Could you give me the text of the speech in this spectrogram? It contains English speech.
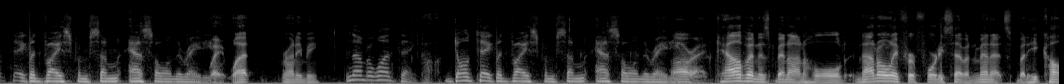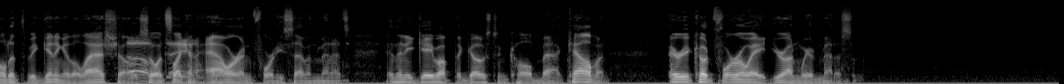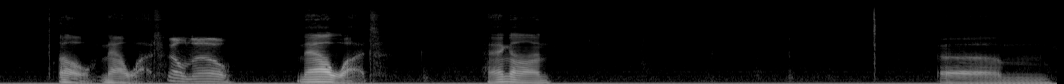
Don't take advice from some asshole on the radio. Wait, what, Ronnie B? Number one thing, oh. don't take advice from some asshole on the radio. All right. Calvin has been on hold not only for 47 minutes, but he called at the beginning of the last show, oh, so Oh, it's like an hour and 47 minutes. And then he gave up the ghost and called back. Calvin, area code 408, you're on Weird Medicine. Oh, now what? Oh no. Now what? Hang on. Um.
